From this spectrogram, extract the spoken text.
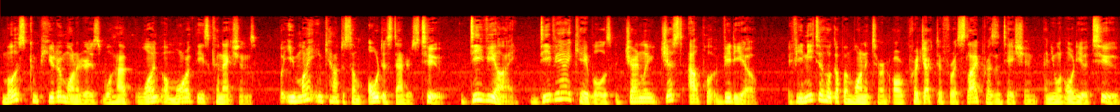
Most computer monitors will have one or more of these connections, but you might encounter some older standards too. DVI. DVI cables generally just output video. If you need to hook up a monitor or projector for a slide presentation and you want audio too,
